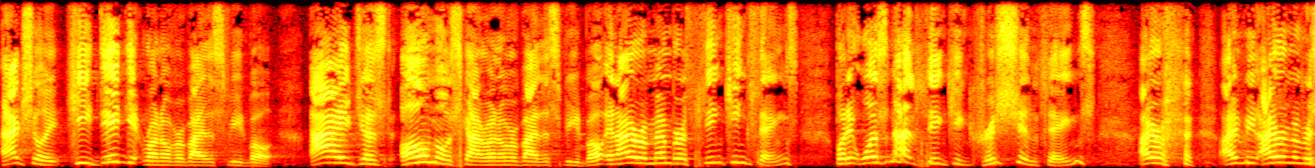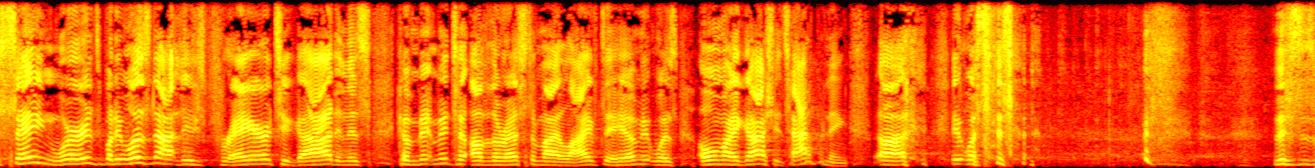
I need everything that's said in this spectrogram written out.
Actually, he did get run over by the speedboat. I just almost got run over by the speedboat, and I remember thinking things, but it was not thinking Christian things. I, I mean, I remember saying words, but it was not this prayer to God and this commitment to, of the rest of my life to Him. It was, oh my gosh, it's happening. Uh, it was this, this is,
